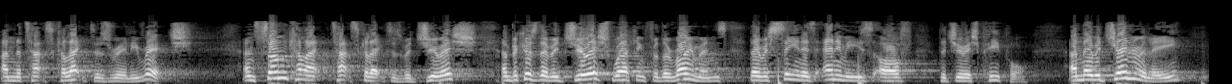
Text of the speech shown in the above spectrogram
and the tax collectors really rich. And some tax collectors were Jewish, and because they were Jewish working for the Romans, they were seen as enemies of the Jewish people. And they were generally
